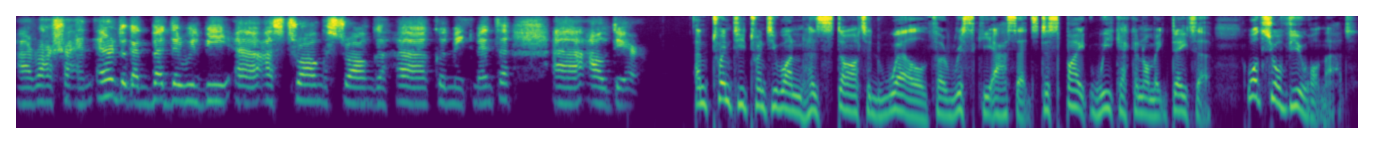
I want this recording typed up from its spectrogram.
uh, Russia and Erdogan, but there will be uh, a strong, strong uh, commitment uh, out there. And 2021 has started well for risky assets despite weak economic data. What's your view on that?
